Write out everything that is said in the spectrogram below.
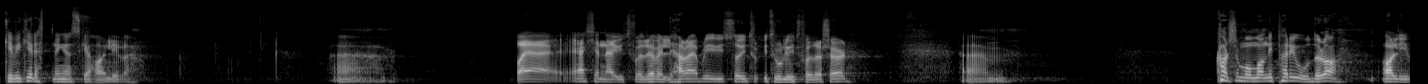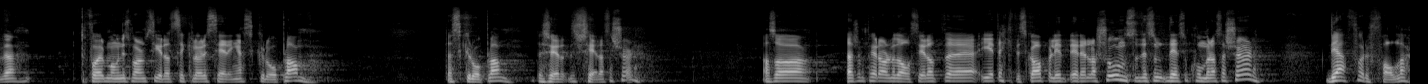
Okay, hvilken retning ønsker jeg å ha i livet? Og jeg, jeg, kjenner jeg utfordrer veldig her, og jeg blir så utro, utrolig utfordra sjøl. Um, kanskje må man i perioder da, av livet For Magnus Malm sier at sekularisering er skråplan. Det er skråplan. Det skjer, det skjer av seg sjøl. Altså, det er som Per Arne Dahl sier, at uh, i et ekteskap eller i en relasjon så det som, det som kommer av seg sjøl, det er forfallet.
